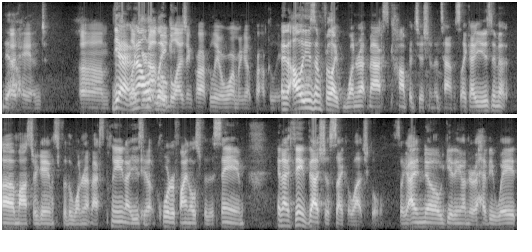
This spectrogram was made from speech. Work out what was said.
Yeah. at hand. Um, Yeah, and like I'll, you're not like- mobilizing properly or warming up properly. And I'll use them for like one rep max competition attempts. Like I used them at uh, Monster Games for the one rep max clean. I used Yep. them at quarterfinals for the same. And I think that's just psychological. It's like I know getting under a heavy weight,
